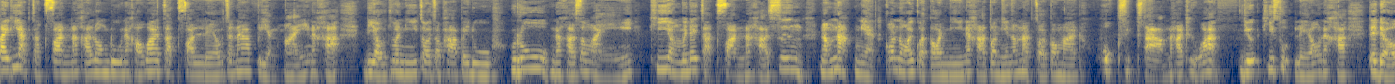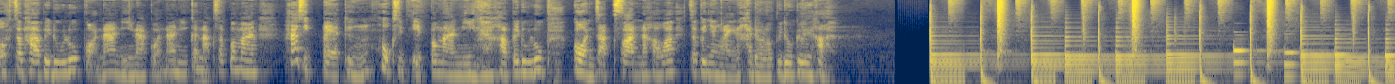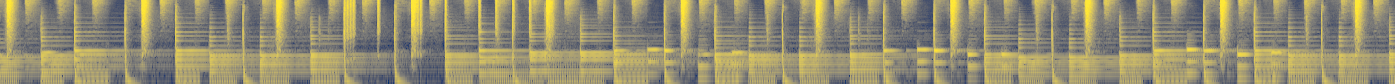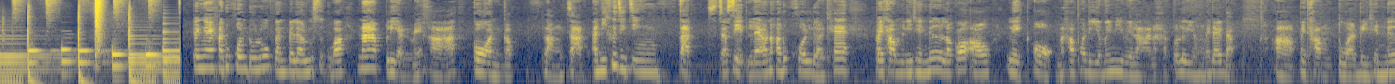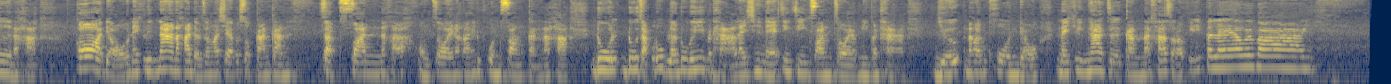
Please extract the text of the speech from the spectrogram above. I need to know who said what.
Speaker 1: รที่อยากจัดฟันนะคะ ลองดูนะคะว่าจัดฟันแล้วจะหน้าเปลี่ยนไหมนะคะ เดี๋ยววันนี้จอยจะพาไปดูรูปนะคะ สมัยที่ยังไม่ได้จัดฟันนะคะ ซึ่งน้ำหนักเนี่ยก็น้อยกว่าตอนนี้นะคะ ตอนนี้น้ำหนักจอยประมาณ 63 นะคะ ถือว่าเยอะที่สุดแล้วนะคะ แต่เดี๋ยวจะพาไปดูรูปก่อนหน้านี้นะก่อนหน้านี้ก็หนักสักประมาณ 58ถึง61 ประมาณนี้นะคะ ไปดูรูปก่อนจัดฟันนะคะ ว่าจะเป็นยังไงนะคะ เดี๋ยวเราไปดูกันเลยค่ะ รูปกันไปแล้วรู้สึกว่าหน้าเปลี่ยนไหมคะ ก่อนกับหลังจัด อันนี้คือจริงๆจัดจะเสร็จแล้วนะคะ ทุกคนเหลือแค่ไปทำรีเทนเนอร์แล้วก็เอาเหล็กออกนะคะ พอดียังไม่มีเวลานะคะ ก็เลยยังไม่ได้แบบไปทำตัวรีเทนเนอร์นะคะ ก็เดี๋ยวในคลิปหน้านะคะ เดี๋ยวจะมาแชร์ประสบการณ์การจัดฟันนะคะ ของจอยนะคะให้ทุกคนฟังกันนะคะ ดูดูจากรูปแล้วดูไม่มีปัญหาอะไรใช่ไหมจริง ๆ ฟันจอยมีปัญหาเยอะนะคะทุกคนเดี๋ยวในคลิปหน้าเจอกันนะคะสำหรับคลิปนี้ไปแล้วบ๊ายบาย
